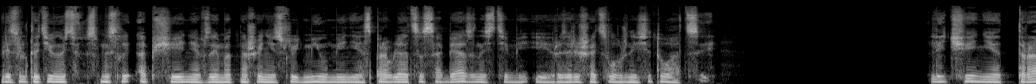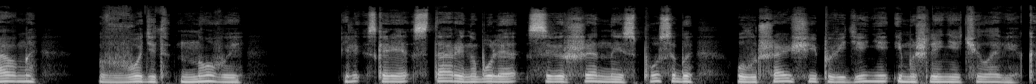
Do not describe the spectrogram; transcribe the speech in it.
Результативность в смысле общения, взаимоотношений с людьми, умение справляться с обязанностями и разрешать сложные ситуации. Лечение травмы – вводит новые, или скорее старые, но более совершенные способы, улучшающие поведение и мышление человека.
